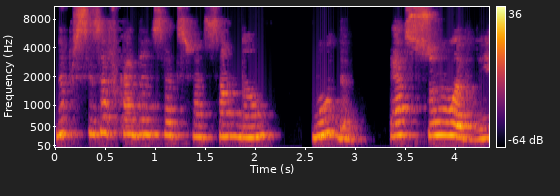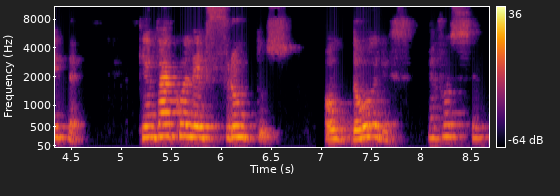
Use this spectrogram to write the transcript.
Não precisa ficar dando satisfação, não. Muda. É a sua vida. Quem vai colher frutos ou dores é você.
